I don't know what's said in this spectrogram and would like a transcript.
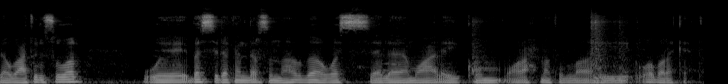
لو بعتولي صور وبس ده كان درس النهاردة والسلام عليكم ورحمة الله وبركاته.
